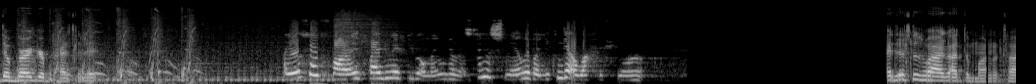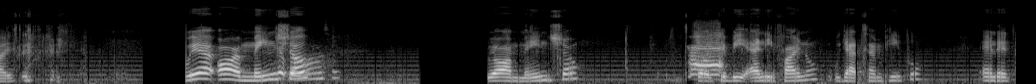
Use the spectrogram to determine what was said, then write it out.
the burger president. I also farted by the way if you don't mind them. It's kind of smelly, but you can get a whiff if you want. And this is why I got demonetized. we are our main show. We are our main show. So it uh, could be any final. We got 10 people. And it's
